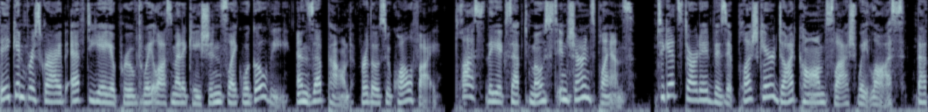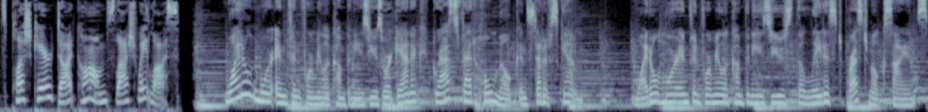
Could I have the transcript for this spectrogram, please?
They can prescribe FDA-approved weight loss medications like Wegovy and Zepbound for those who qualify. Plus, they accept most insurance plans. To get started, visit plushcare.com slash weight loss. That's plushcare.com slash weight loss. Why don't more infant formula companies use organic, grass-fed whole milk instead of skim? Why don't more infant formula companies use the latest breast milk science?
